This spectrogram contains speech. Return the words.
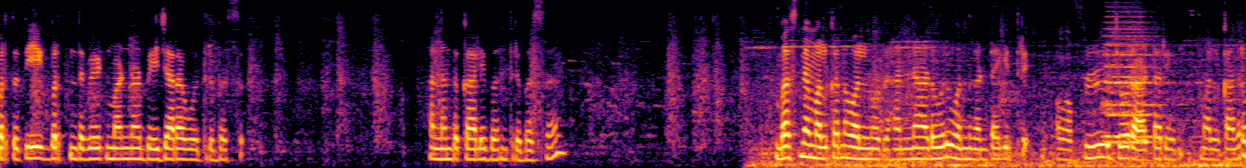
ಬರ್ತೈತಿ, ಈಗ ಬರ್ತಂತ. ವೇಟ್ ಮಾಡಿ ನೋಡಿ. ಬೇಜಾರಾಗೋಯ್ತು ರೀ ಬಸ್. ಹನ್ನೊಂದು ಖಾಲಿ ಬಂತು ರೀ ಬಸ್. ಬಸ್ನೇ ಮಲ್ಕನ ಒಲ್ ನೋಡ್ರಿ ಹನ್ನೆರಡುವರೆ ಒಂದು ಗಂಟೆ ಆಗಿತ್ತು ರೀ ಅವ ಫುಲ್ ಜೋರು ಆಟ ರೀ ಮಲ್ಕ ಅಂದ್ರೆ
